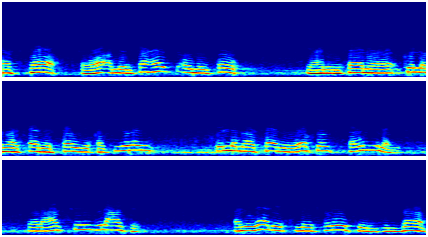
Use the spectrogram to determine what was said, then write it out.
الساق سواء من تحت أو من فوق. يعني إن كان كلما كان الثوب قصيرا كلما كان الوسط طويلا والعكس بالعكس. فلذلك من شروط الجلباب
